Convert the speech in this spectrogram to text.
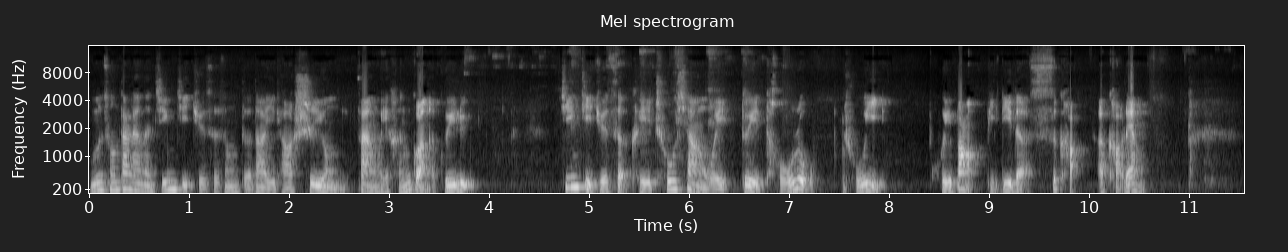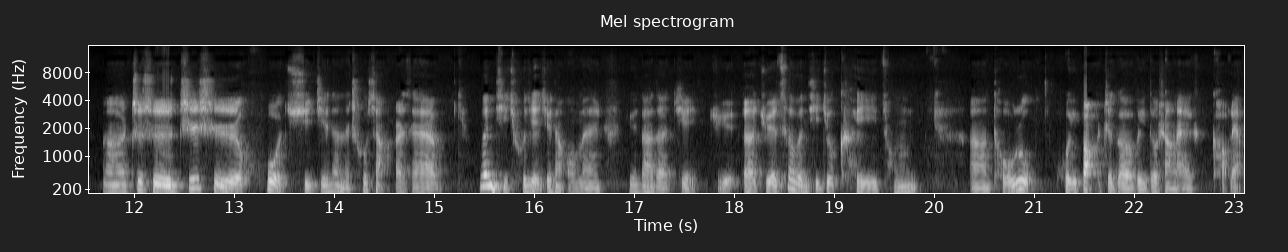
我们从大量的经济决策中得到一条适用范围很广的规律：经济决策可以抽象为对投入除以回报比例的思考呃考量。呃，这是知识获取阶段的抽象，而在问题求解阶段，我们遇到的解决呃决策问题就可以从嗯投入回报这个维度上来考量，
